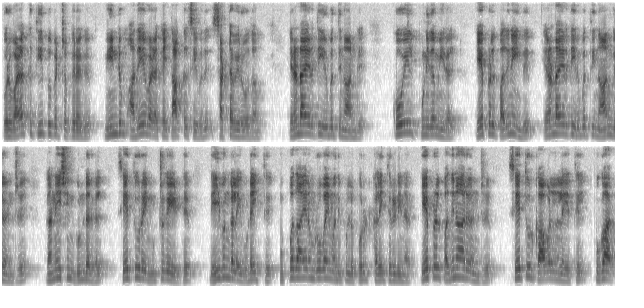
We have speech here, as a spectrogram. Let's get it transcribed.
ஒரு வழக்கு தீர்ப்பு பெற்ற பிறகு மீண்டும் அதே வழக்கை தாக்கல் செய்வது சட்டவிரோதம். இரண்டாயிரத்தி இருபத்தி நான்கு கோயில் புனித மீறல். ஏப்ரல் பதினைந்து இரண்டாயிரத்தி இருபத்தி நான்கு அன்று கணேஷின் குண்டர்கள் சேத்தூரை முற்றுகையிட்டு தெய்வங்களை உடைத்து முப்பதாயிரம் ரூபாய் மதிப்புள்ள பொருட்களை திருடினர். ஏப்ரல் பதினாறு அன்று சேத்தூர் காவல் நிலையத்தில் புகார்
